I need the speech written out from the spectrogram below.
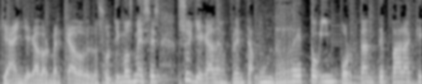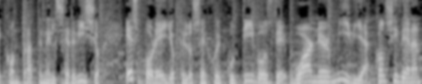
que han llegado al mercado de los últimos meses, su llegada enfrenta un reto importante para que contraten el servicio. Es por ello que los ejecutivos de Warner Media consideran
